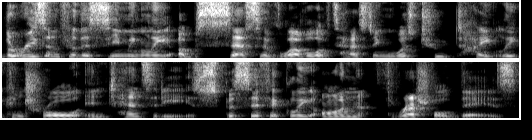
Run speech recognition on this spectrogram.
The reason for this seemingly obsessive level of testing was to tightly control intensity, specifically on threshold days.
